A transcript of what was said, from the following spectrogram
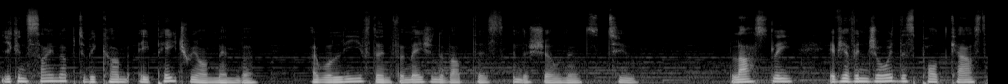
you can sign up to become a Patreon member. I will leave the information about this in the show notes too. Lastly, if you have enjoyed this podcast,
